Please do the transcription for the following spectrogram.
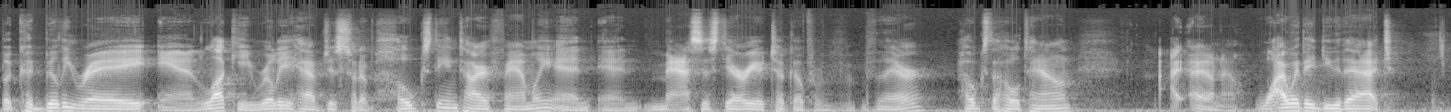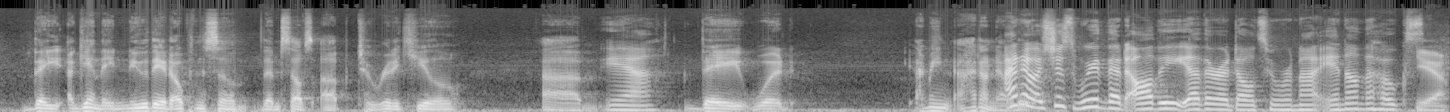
but could Billy Ray and Lucky really have just sort of hoaxed the entire family and, and mass hysteria took over from, from there, hoaxed the whole town? I, I don't know. Why would they do that? They again, they knew they had opened themselves, themselves up to ridicule. Um, yeah. they would. I mean, I don't know. I know it's just weird that all the other adults who were not in on the hoax Yeah.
